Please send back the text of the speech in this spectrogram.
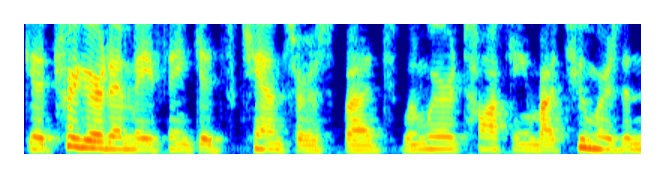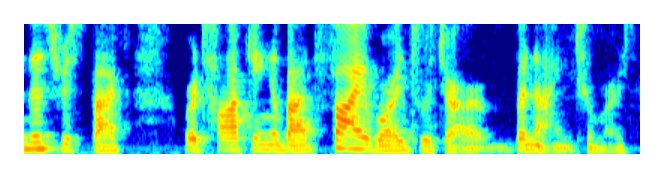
get triggered and may think it's cancerous. But when we're talking about tumors in this respect, we're talking about fibroids, which are benign tumors.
